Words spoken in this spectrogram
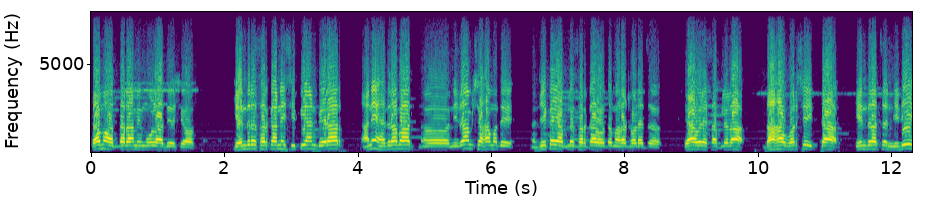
त्यामुळे आता आम्ही मूळ आदिवासी आहोत. केंद्र सरकारने सीपीआन बेरार आणि हैदराबाद निजामशहामध्ये जे काही आपलं सरकार होतं मराठवाड्याचं त्यावेळेस आपल्याला दहा वर्ष इतका केंद्राचा निधी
